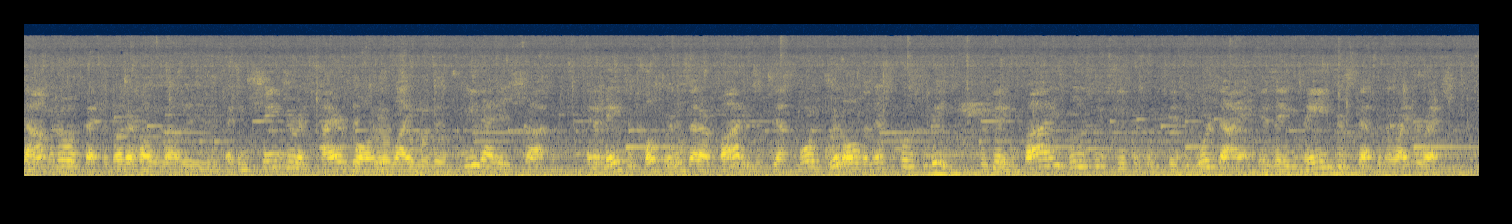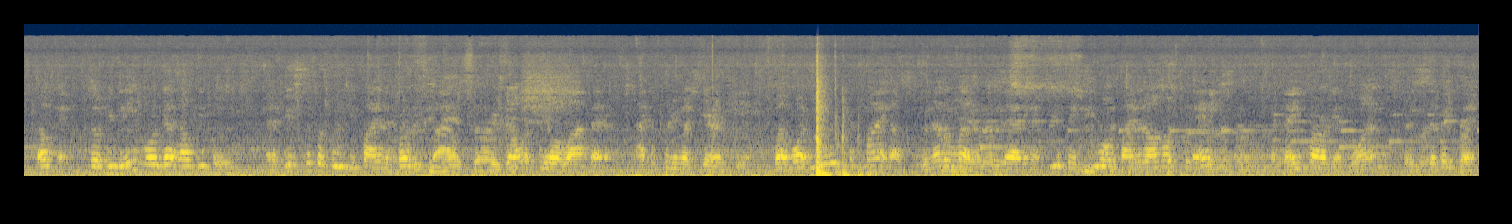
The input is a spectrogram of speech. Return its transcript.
domino effect of other health problems that can change your entire quality of life? To me, that is shocking. And a major culprit is that our bodies are just more brittle than they're supposed to be. So getting body boosting superfoods into your diet is a major step in the right direction. Okay, so if you can eat more gut healthy foods and a few superfoods you find in the produce aisle, you're going to feel a lot better. I can pretty much guarantee it. But what really took my health to another level was adding a few things you won't find in almost any. And they target one specific thing.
